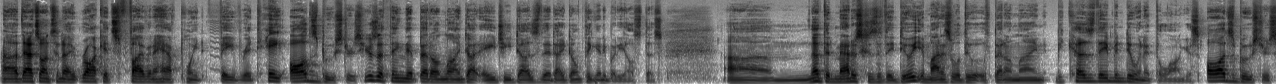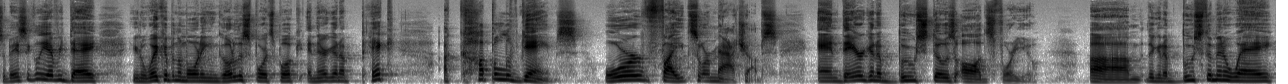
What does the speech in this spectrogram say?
Uh, that's on tonight. Rockets five and a half point favorite. Hey, odds boosters. Here's a thing that BetOnline.ag does that I don't think anybody else does. Um, not that matters because if they do it, you might as well do it with Bet Online because they've been doing it the longest. Odds boosters. So basically, every day you're gonna wake up in the morning and go to the sports book, and they're gonna pick a couple of games or fights or matchups, and they're gonna boost those odds for you. Um, they're gonna boost them in a way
